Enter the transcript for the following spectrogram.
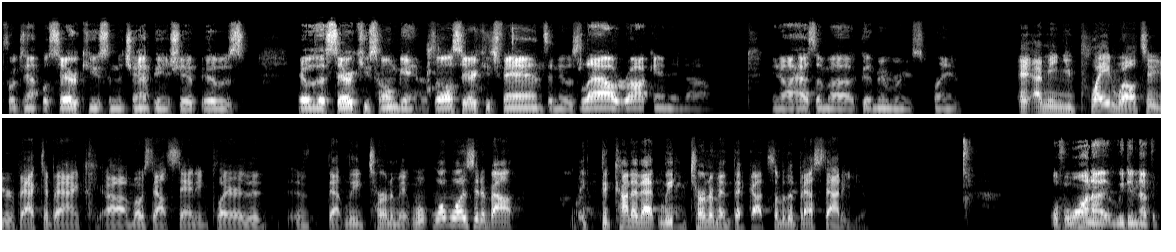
for example syracuse in the championship it was it was a syracuse home game it was all syracuse fans and it was loud rocking and um, you know i had some uh, good memories playing I mean, you played well too. You're back-to-back uh, most outstanding player of that league tournament. What, what was it about, like the kind of that league tournament that got some of the best out of you? Well, for one, I, we didn't have to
